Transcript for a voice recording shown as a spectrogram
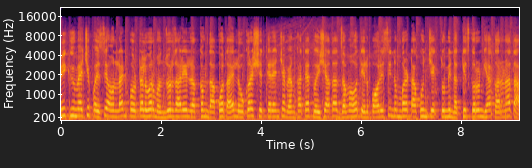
पीक विम्याचे पैसे ऑनलाईन पोर्टलवर मंजूर झालेली रक्कम दाखवत आहे. लवकरच शेतकऱ्यांच्या बँक खात्यात पैसे आता जमा होतील. पॉलिसी नंबर टाकून चेक तुम्ही नक्कीच करून घ्या. कारण आता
